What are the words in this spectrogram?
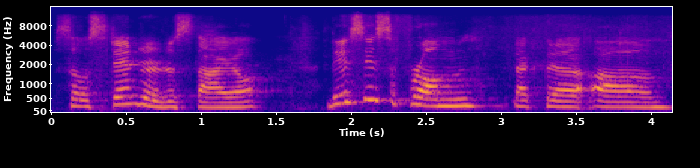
So standard style. This is from like the um,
